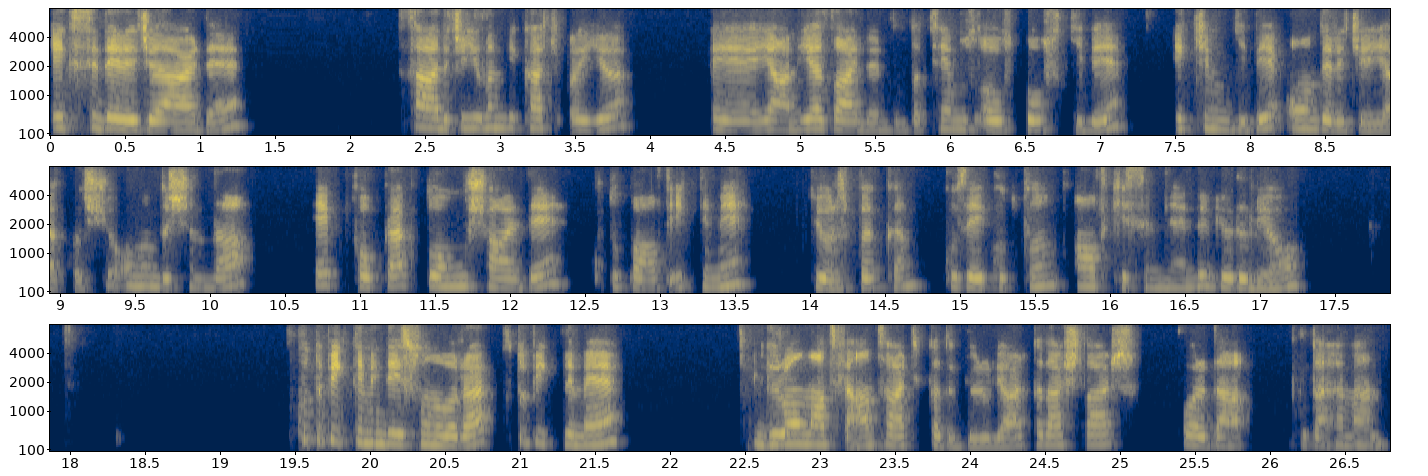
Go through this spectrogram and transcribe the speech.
eksi derecelerde. Sadece yılın birkaç ayı e, yani yaz aylarında da Temmuz, Ağustos gibi, Ekim gibi 10 dereceye yaklaşıyor. Onun dışında hep toprak donmuş halde kutup altı iklimi diyoruz. Bakın Kuzey Kutbu'nun alt kesimlerinde görülüyor. Kutup iklimindeyiz son olarak. Kutup iklimi Grönland ve Antarktika'da görülüyor arkadaşlar. Bu arada burada hemen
